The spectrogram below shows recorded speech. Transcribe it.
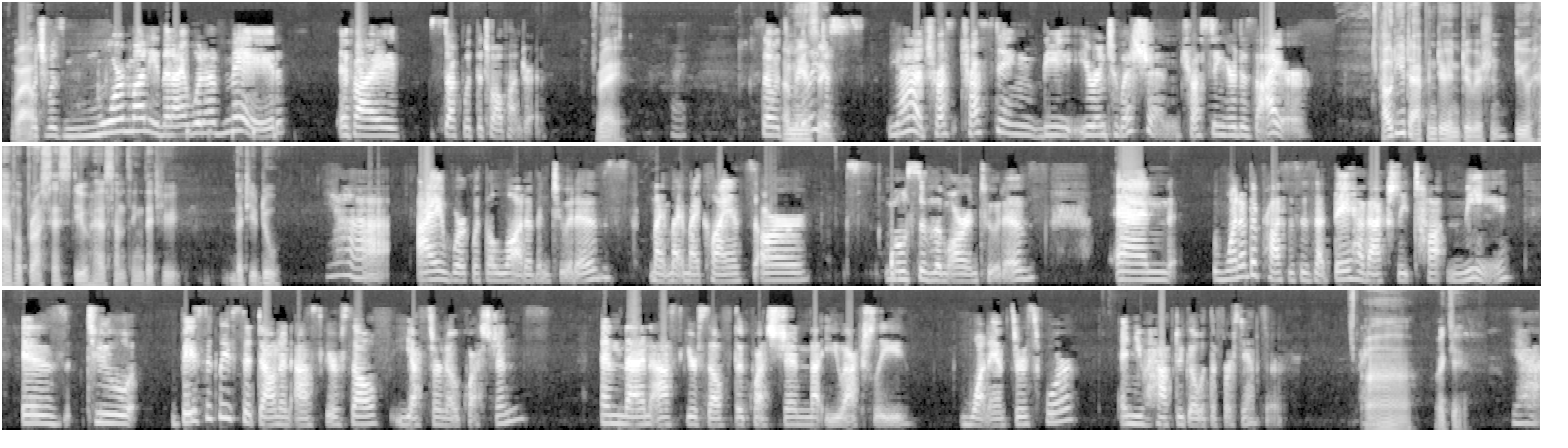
wow. which was more money than I would have made if I stuck with the 1200. Right. Right. So it's Amazing. really just, yeah, trust, trusting the, your intuition, trusting your desire. How do you tap into intuition? Do you have a process? Do you have something that you, that you do? Yeah. I work with a lot of intuitives my, my, my clients are, most of them are intuitives. And one of the processes that they have actually taught me is to basically sit down and ask yourself yes or no questions and then ask yourself the question that you actually want answers for and you have to go with the first answer. Ah, okay. Yeah.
